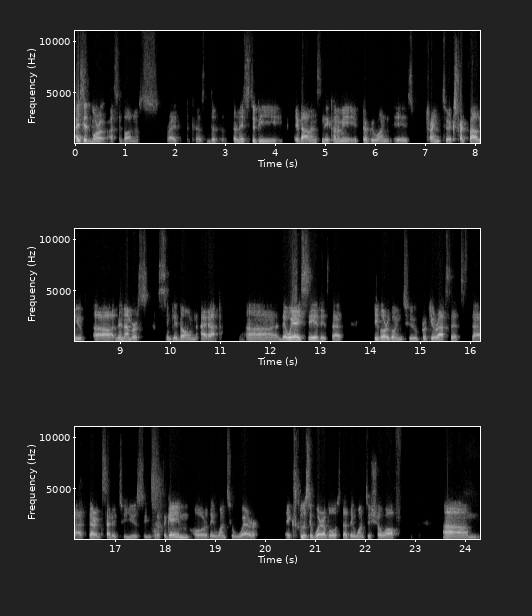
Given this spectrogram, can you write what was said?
I it more as a bonus, right? Because the, there needs to be a balance in the economy. If everyone is trying to extract value, uh, the numbers simply don't add up. Uh, the way I see it is that people are going to procure assets that they're excited to use inside of the game, or they want to wear exclusive wearables that they want to show off. Um,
